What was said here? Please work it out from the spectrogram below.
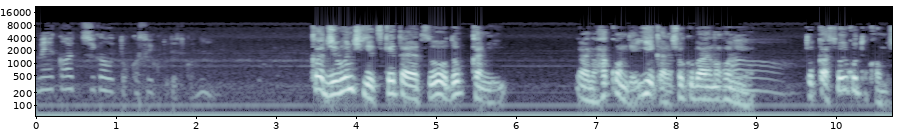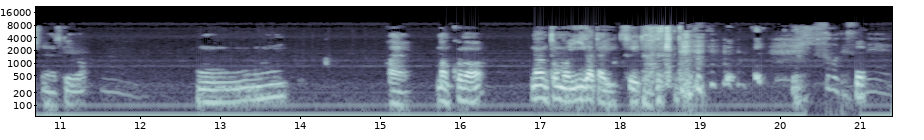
メーカー違うとかそういうことですかね。か、自分家でつけたやつをどっかに、あの、運んで家から職場の方に、あとか、そういうことかもしれないですけど。ーうん。うーん。はい。まあ、この、なんとも言い難いツイートですけど、そうですね。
